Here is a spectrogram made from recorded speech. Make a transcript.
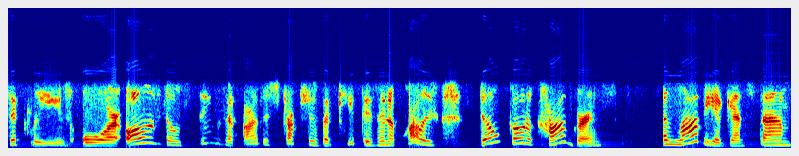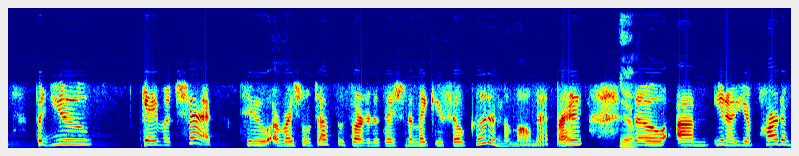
sick leave or all of those things that are the structures that keep these inequalities don't go to Congress and lobby against them, but you gave a check to a racial justice organization to make you feel good in the moment, right? Yeah. So, um, you know, you're part of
